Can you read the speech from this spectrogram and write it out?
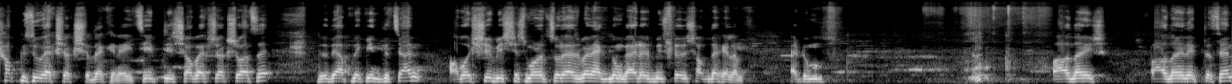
সব কিছু একশো একশো। দেখেন এই সিট টিট সব একশো একশো আছে। যদি আপনি কিনতে চান, অবশ্যই বিশেষ মনে চলে আসবেন। একদম গাড়ির বিস্তারিত সব দেখালাম। একটু পাওদানি পাওদানি দেখতেছেন।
